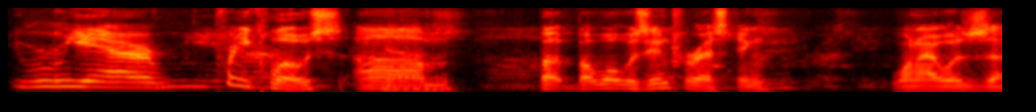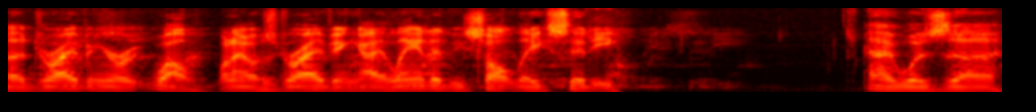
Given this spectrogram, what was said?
Yeah, pretty close. Um, But but what was interesting when I was uh, driving, or well, when I was driving, I landed in Salt Lake City. I was uh,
